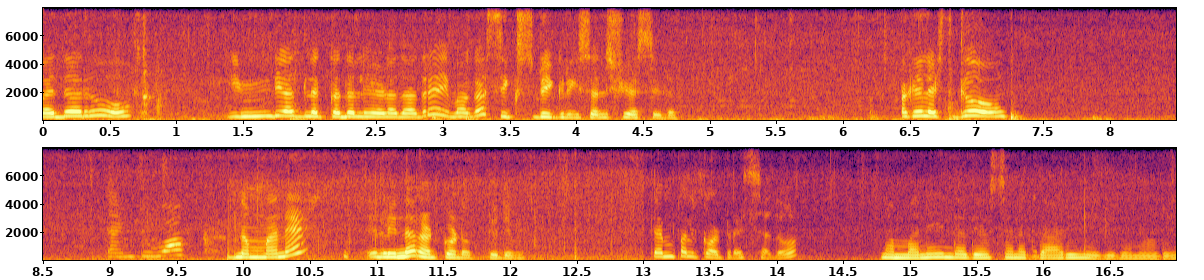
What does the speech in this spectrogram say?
ವೆದರು ಇಂಡಿಯಾದ ಲೆಕ್ಕದಲ್ಲಿ ಹೇಳೋದಾದರೆ ಇವಾಗ ಸಿಕ್ಸ್ ಡಿಗ್ರಿ ಸೆಲ್ಸಿಯಸ್ ಇದೆ. Okay let's go time to walk ನಮ್ಮ ಮನೆ ಇಲ್ಲಿಂದ ನಡ್ಕೊಂಡು ಹೋಗ್ತಿದ್ದೀವಿ ಟೆಂಪಲ್ ಕಾಟ್ರೆಸ್ ಅದು. ನಮ್ಮ ಮನೆಯಿಂದ ದೇವಸ್ಥಾನಕ್ಕೆ ದಾರಿ ಹೇಗಿದೆ ನೋಡಿ.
